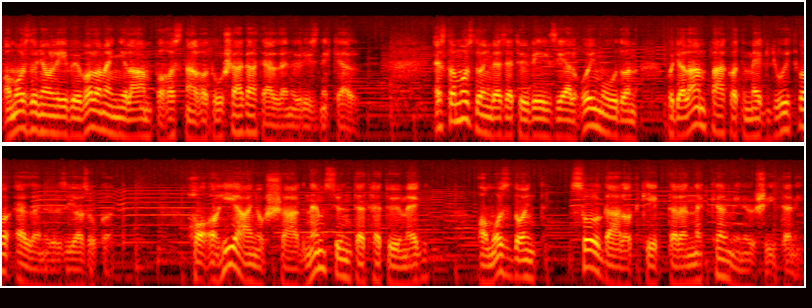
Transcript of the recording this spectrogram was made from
A mozdonyon lévő valamennyi lámpa használhatóságát ellenőrizni kell. Ezt a mozdonyvezető végzi el oly módon, hogy a lámpákat meggyújtva ellenőrzi azokat. Ha a hiányosság nem szüntethető meg, a mozdonyt szolgálatképtelennek kell minősíteni.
